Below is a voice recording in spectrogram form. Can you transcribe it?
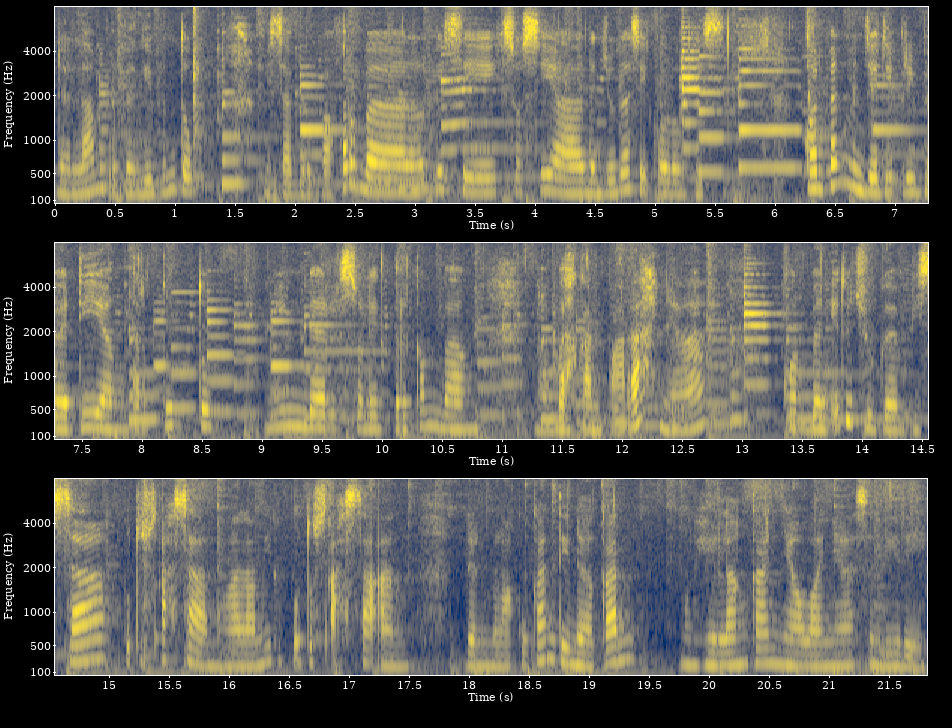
dalam berbagai bentuk, bisa berupa verbal, fisik, sosial, dan juga psikologis. Korban menjadi pribadi yang tertutup, minder, sulit berkembang. Nah, bahkan parahnya, korban itu juga bisa putus asa, mengalami keputusasaan, dan melakukan tindakan menghilangkan nyawanya sendiri.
